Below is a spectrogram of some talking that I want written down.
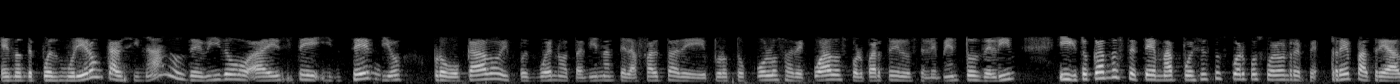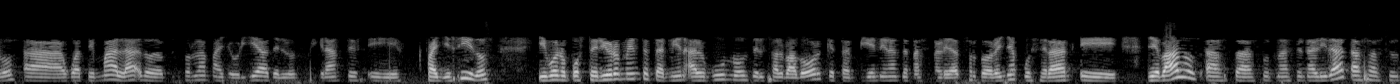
en donde pues murieron calcinados debido a este incendio provocado y pues bueno, también ante la falta de protocolos adecuados por parte de los elementos del IM. Y tocando este tema, pues estos cuerpos fueron repatriados a Guatemala, donde son la mayoría de los migrantes eh, fallecidos, y bueno, posteriormente también algunos del Salvador, que también eran de nacionalidad salvadoreña, pues serán eh, llevados hasta su nacionalidad, hasta su,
